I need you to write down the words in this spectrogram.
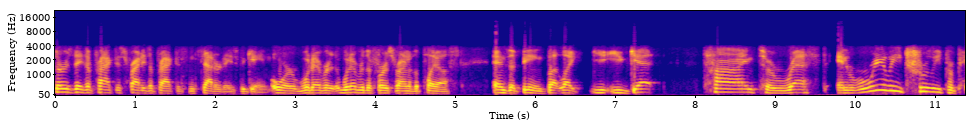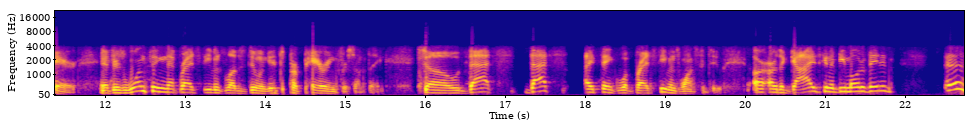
Thursday's a practice, Friday's a practice, and Saturday's the game, or whatever whatever the first round of the playoffs ends up being. But like you, you get time to rest and really truly prepare. And if there's one thing that Brad Stevens loves doing, it's preparing for something. So that's that's I think what Brad Stevens wants to do. Are, are the guys going to be motivated? Eh,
